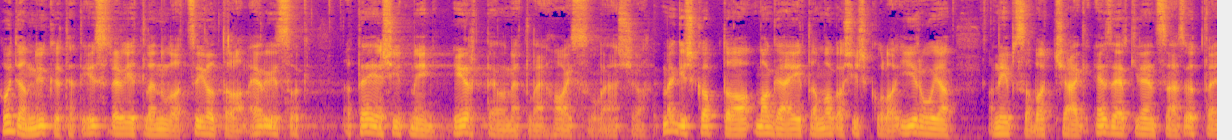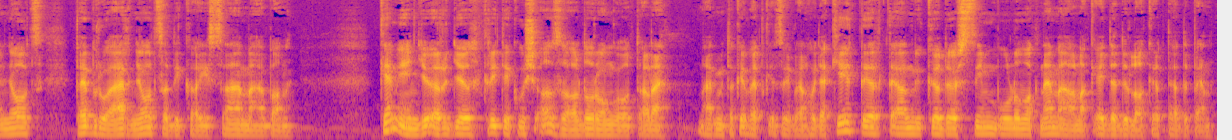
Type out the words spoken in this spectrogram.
hogyan működhet észrevétlenül a céltalan erőszak, a teljesítmény értelmetlen hajszolása. Meg is kapta magáét a magas iskola írója, a Népszabadság 1958. február 8-ai számában. Kemény György kritikus azzal dorongolta le, mármint a következővel, hogy a kétértelmű ködös szimbólumok nem állnak egyedül a kötetben.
